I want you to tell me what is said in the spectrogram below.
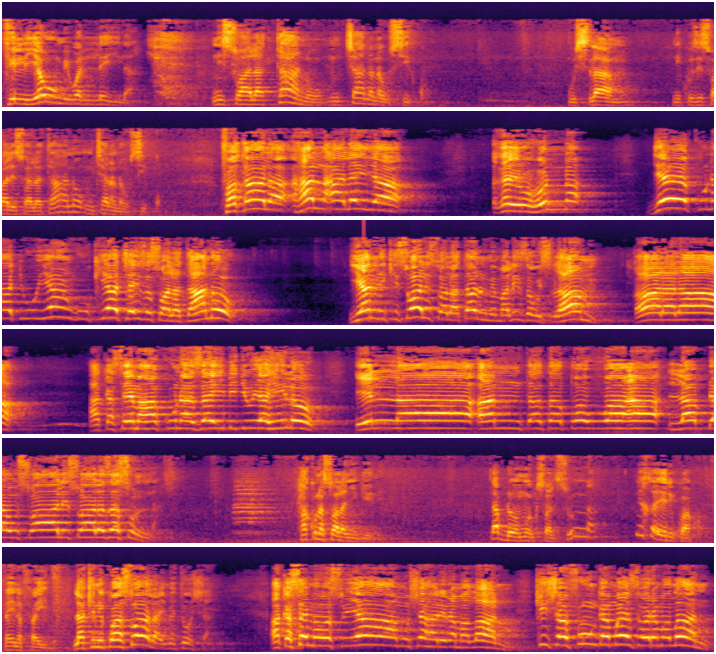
fil yawmi wal layla. Ni swala tano mchana na usiku. Uislamu ni kuziswali swala tano mchana na usiku. Faqala hal alayya ghairuhunna je kuna juu yangu ukiacha hizo swala tano? Yani nikiswali swala tano nimemaliza uislamu. Qala la. Akasema hakuna zaidi juu ya hilo. Illa an tatatawwa labda uswali swala za sunna. Hakuna swala nyingine. Labda uamue kuswali sunna ni khairi kwako na ina faida. Lakini kwa swala imetosha akasema wasiyamu shahri ramadhan kisha funga mwezi wa ramadhan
